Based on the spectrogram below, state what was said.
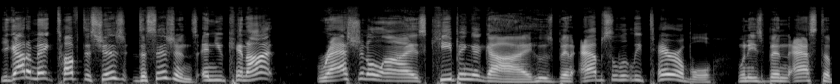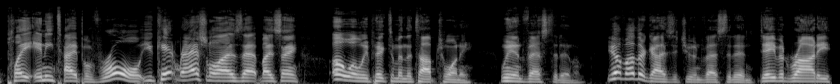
you got to make tough decis- decisions, and you cannot rationalize keeping a guy who's been absolutely terrible when he's been asked to play any type of role. You can't rationalize that by saying, "Oh, well, we picked him in the top 20. We invested in him." You have other guys that you invested in. David Roddy,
